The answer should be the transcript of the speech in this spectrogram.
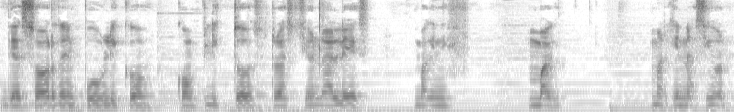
desorden público, conflictos racionales, marginación.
